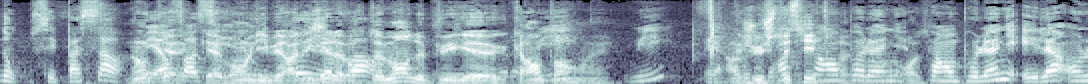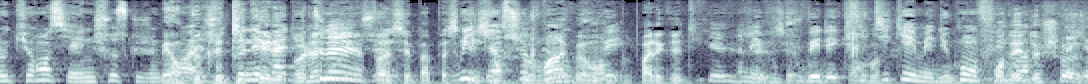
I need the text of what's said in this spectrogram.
Non, c'est pas ça. Non, mais enfin, qui avons libéralisé l'avortement depuis 40 euh, ans. Oui. Mais en Juste titre, pas en Pologne, pas en Pologne. Et là, en l'occurrence, il y a une chose que je ne comprends pas. Mais on peut critiquer les Polonais. Enfin, c'est pas parce qu'ils sont souverains qu'on ne peut pas les critiquer. Mais vous pouvez les critiquer, mais du coup, on fait deux choses.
